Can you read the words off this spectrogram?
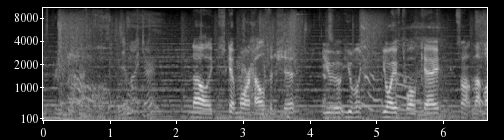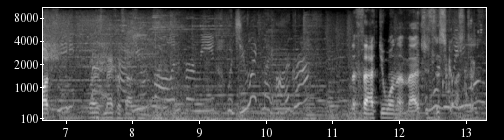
It's pretty. Is it my turn? No, like just get more health and shit. You you like you only have 12k. It's not that much. Where's Necklace Are out you falling for me? Would you like my autograph? The fact you won that match is Here's what we disgusting. both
